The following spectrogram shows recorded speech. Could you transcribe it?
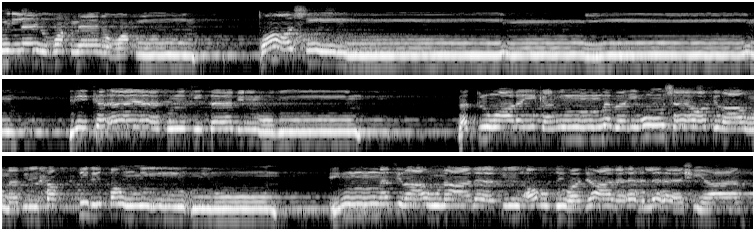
بسم الله الرحمن الرحيم. طاسيم تلك آيات الكتاب المبين. نتلو عليك من نبأ موسى وفرعون بالحق لقوم يؤمنون. إن فرعون علا في الأرض وجعل أهلها شيعا.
